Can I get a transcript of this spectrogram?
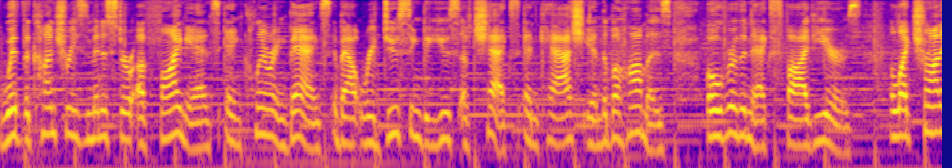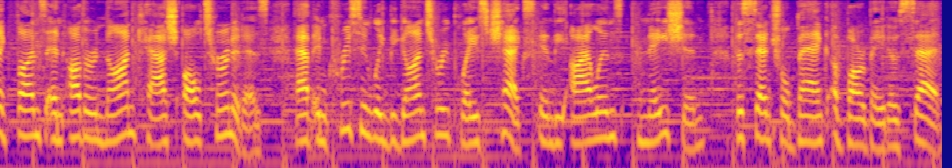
with the country's Minister of Finance and clearing banks about reducing the use of checks and cash in the Bahamas over the next five years. Electronic funds and other non cash alternatives have increasingly begun to replace checks in the island's nation, the Central Bank of Barbados said.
